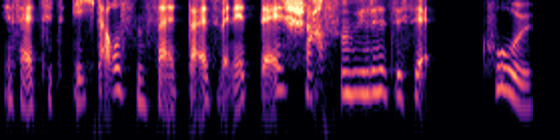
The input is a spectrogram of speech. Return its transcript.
ihr seid jetzt echt Außenseiter. Also wenn ihr das schaffen würdet, das wäre cool.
